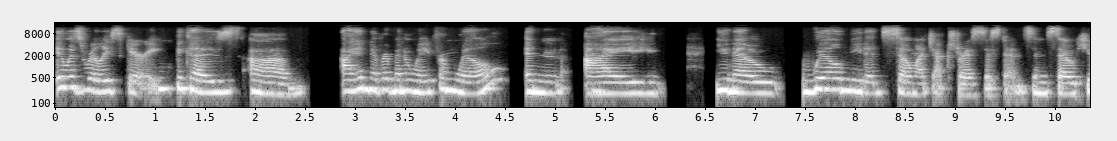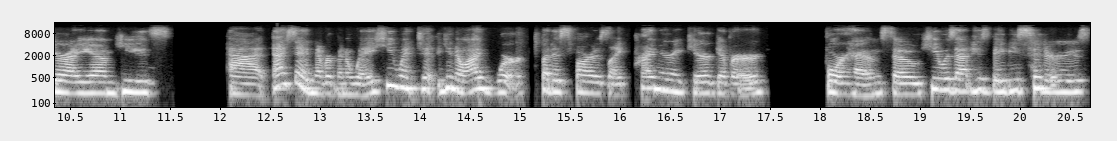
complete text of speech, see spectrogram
it was really scary because um, I had never been away from Will. And I, you know, Will needed so much extra assistance. And so here I am. He's at, I say I'd never been away. He went to, you know, I worked, but as far as like primary caregiver for him. So he was at his babysitter's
